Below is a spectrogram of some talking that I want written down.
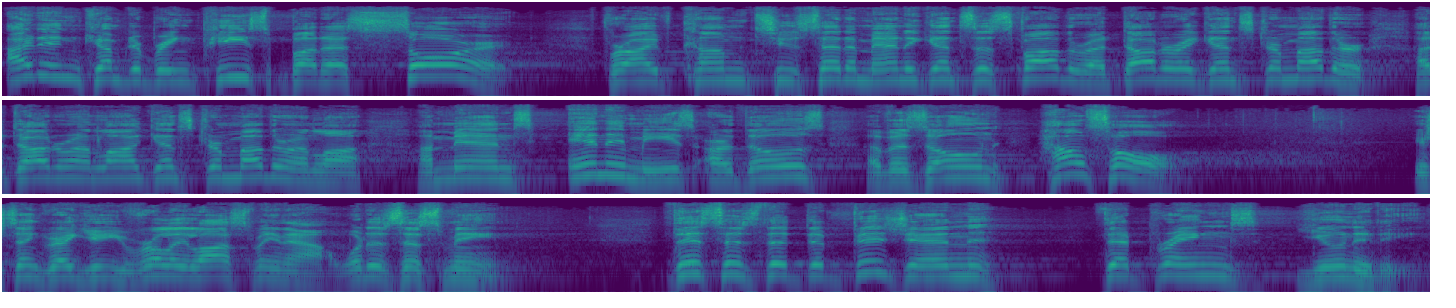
I didn't come to bring peace, but a sword. For I've come to set a man against his father, a daughter against her mother, a daughter in law against her mother in law. A man's enemies are those of his own household. You're saying, Greg, you, you've really lost me now. What does this mean? This is the division that brings unity.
